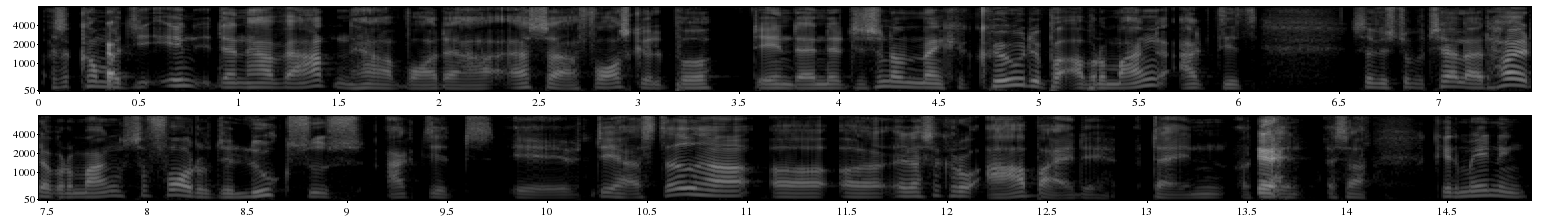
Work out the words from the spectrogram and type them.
og så kommer ja. de ind i den her verden her, hvor der er så forskel på det ene og det andet. Det er sådan noget, man kan købe det på abonnement-agtigt. Så hvis du betaler et højt abonnement, så får du det luksus-agtigt, øh, det her sted her, og, og ellers så kan du arbejde derinde. Og Ja. tjene, altså, giver det mening?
